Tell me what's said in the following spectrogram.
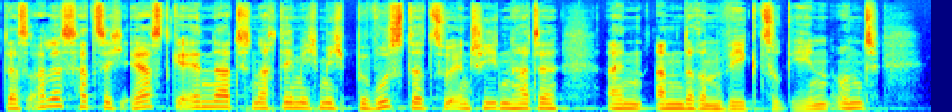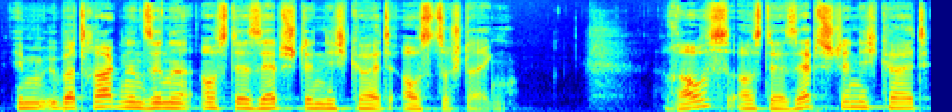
Das alles hat sich erst geändert, nachdem ich mich bewusst dazu entschieden hatte, einen anderen Weg zu gehen und im übertragenen Sinne aus der Selbstständigkeit auszusteigen. Raus aus der Selbstständigkeit,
